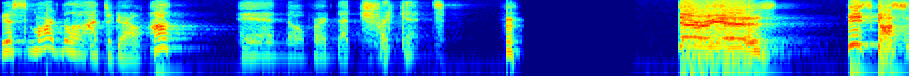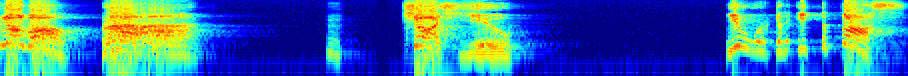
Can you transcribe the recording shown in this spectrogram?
You're a smart little hunter girl, huh? Hand over the trinket. there he is! He's got Snowball! Ah! Shush, you! You were gonna eat the boss!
